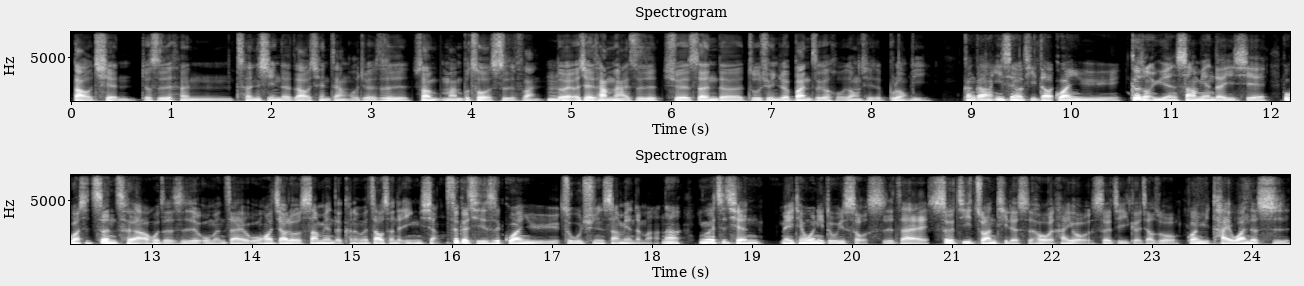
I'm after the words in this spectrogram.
道歉，就是很诚心的道歉，这样我觉得是算蛮不错的示范。嗯对，而且他们还是学生的族群，就办这个活动其实不容易。刚刚医生有提到关于各种语言上面的一些，不管是政策啊，或者是我们在文化交流上面的可能会造成的影响，这个其实是关于族群上面的嘛。那因为之前每天为你读一首诗，在设计专题的时候，它有设计一个叫做关于台湾的诗，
